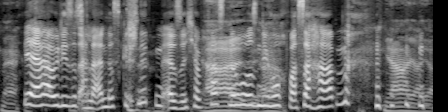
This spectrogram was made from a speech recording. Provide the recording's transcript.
naja, ja, aber die sind ist ja- alle anders geschnitten. Also ich habe Ja, fast nur Hosen, die ja. Hochwasser haben. Ja, ja, ja.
